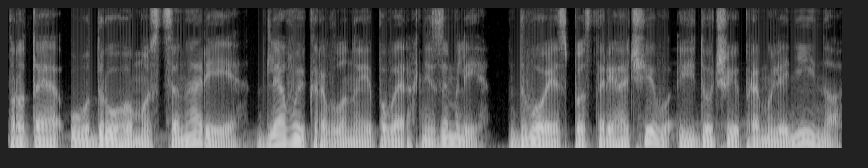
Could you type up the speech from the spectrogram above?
Проте у другому сценарії для викривленої поверхні землі двоє спостерігачів, йдучи прямолінійно,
